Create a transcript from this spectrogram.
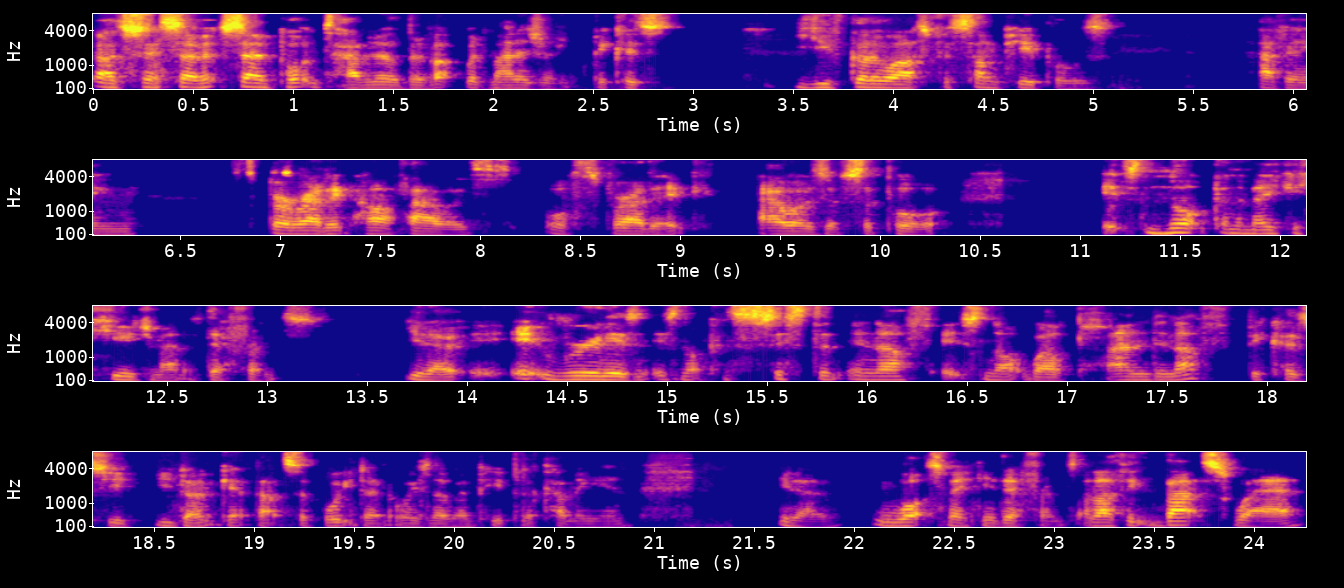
I'd say so it's so important to have a little bit of upward management because you've got to ask for some pupils having sporadic half hours or sporadic hours of support. It's not going to make a huge amount of difference. You know, it, it really isn't. It's not consistent enough. It's not well planned enough because you you don't get that support. You don't always know when people are coming in. You know what's making a difference, and I think that's where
